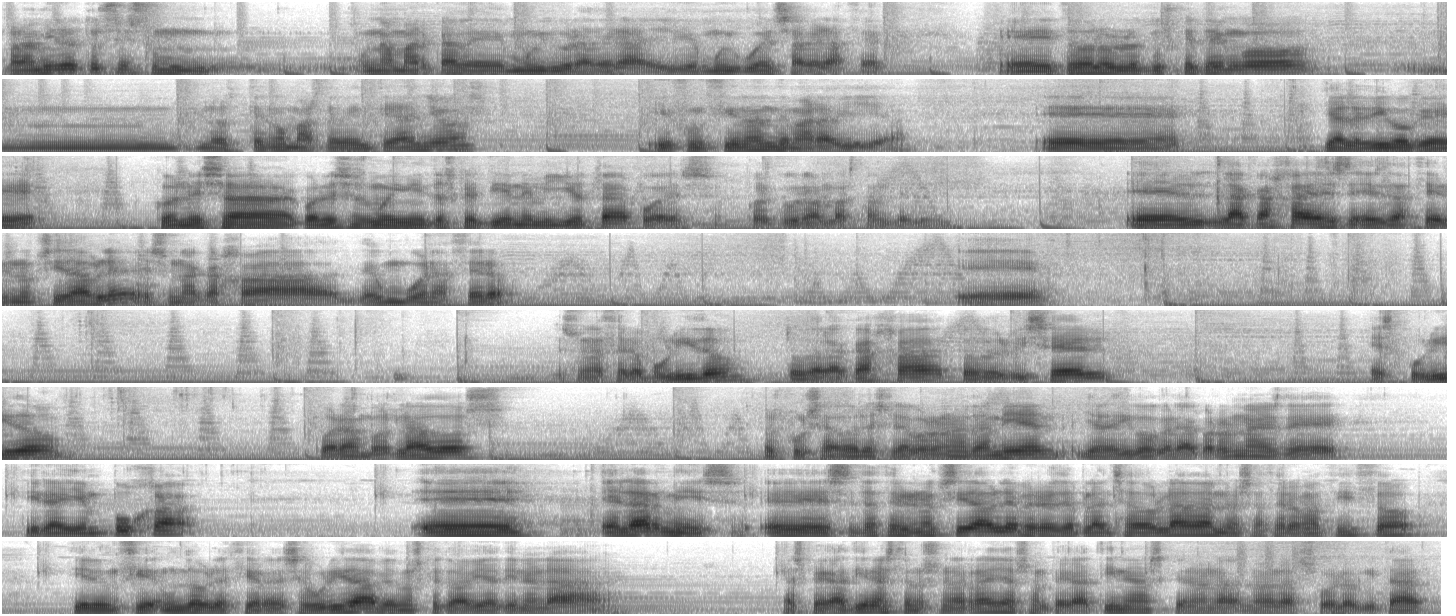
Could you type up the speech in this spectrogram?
para mí Lotus es una marca de muy duradera y de muy buen saber hacer. Eh, todos los Lotus que tengo, mm, los tengo más de 20 años y funcionan de maravilla. ya le digo que con, esa, con esos movimientos que tiene Millota, pues, pues duran bastante bien. la caja es, de acero inoxidable, es una caja de un buen acero. Eh, es un acero pulido, toda la caja, todo el bisel es pulido por ambos lados. Los pulsadores y la corona también. Ya le digo que la corona es de tira y empuja. Eh, el Armis es de acero inoxidable, pero es de plancha doblada, no es acero macizo. Tiene un, doble cierre de seguridad. Vemos que todavía tiene las pegatinas. Esto no es una raya, son pegatinas que no, las suelo quitar.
